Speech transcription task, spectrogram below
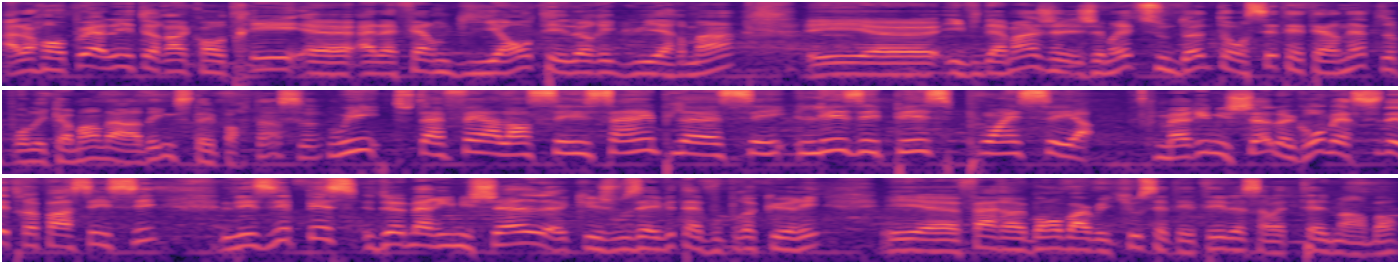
Alors, on peut aller te rencontrer euh, à la ferme Guillon. Tu es là régulièrement. Et euh, évidemment, j'aimerais que tu nous donnes ton site Internet là, pour les commandes en ligne. C'est important, ça. Oui, tout à fait. Alors, c'est simple, c'est lesépices.ca. Marie-Michel, un gros merci d'être passé ici. Les épices de Marie-Michel euh, que je vous invite à vous procurer et euh, faire un bon barbecue cet été. Là, ça va être tellement bon.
